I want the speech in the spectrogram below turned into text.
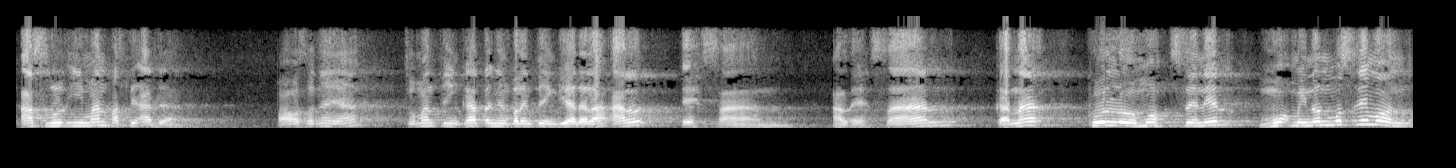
Aslul iman pasti ada. Apa maksudnya ya? Cuman tingkatan yang paling tinggi adalah al-ihsan. Al-ihsan karena kullu muhsinin mu'minun muslimun.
